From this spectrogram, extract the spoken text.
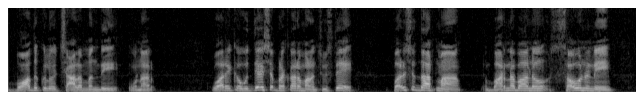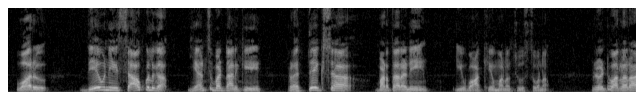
బోధకులు చాలామంది ఉన్నారు. వారి యొక్క ఉద్దేశ ప్రకారం మనం చూస్తే పరిశుద్ధాత్మ బర్ణబాను సౌనుని వారు దేవుని సేవకులుగా ఎంచబడటానికి ప్రత్యక్ష పడతారని ఈ వాక్యం మనం చూస్తున్నాం ప్రిమిటి వార్లరా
